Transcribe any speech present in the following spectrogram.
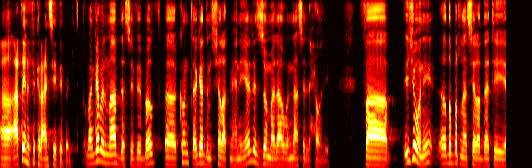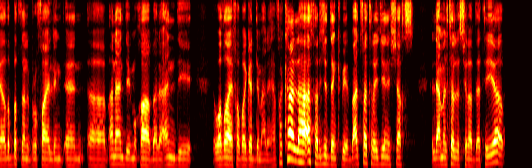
آه اعطينا فكرة عن CV Build طبعا قبل ما أبدأ CV Build آه كنت أقدم استشارات مهنية للزملاء والناس اللي حولي. فيجوني ضبط لنا السيرة الذاتية ضبط لنا ال profile LinkedIn آه أنا عندي مقابلة عندي وظائف أبغى أقدم عليها. فكان لها أثر جدا كبير. بعد فترة يجيني الشخص اللي عملت له السيرة الذاتية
